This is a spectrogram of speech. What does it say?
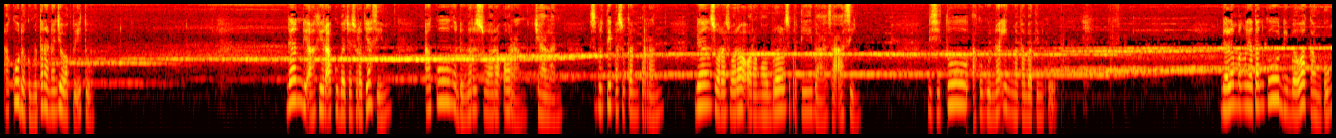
Aku udah gemeteran aja waktu itu. Dan di akhir aku baca surat yasin aku ngedengar suara orang jalan seperti pasukan perang dan suara-suara orang ngobrol seperti bahasa asing. Di situ aku gunain mata batinku Dalam penglihatanku di bawah kampung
